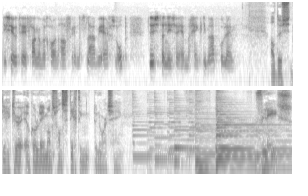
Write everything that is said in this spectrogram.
die CO2 vangen we gewoon af en dat slaan we ergens op. Dus dan is er helemaal geen klimaatprobleem. Al dus directeur Elko Leemans van Stichting de Noordzee. Vlees.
